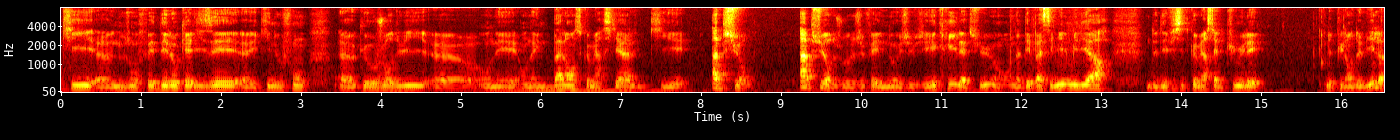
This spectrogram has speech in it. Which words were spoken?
qui nous ont fait délocaliser et qui nous font qu'aujourd'hui on, on a une balance commerciale qui est absurde. Absurde, j'ai j'ai écrit là-dessus, on a dépassé 1000 milliards de déficit commercial cumulé depuis l'an 2000,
